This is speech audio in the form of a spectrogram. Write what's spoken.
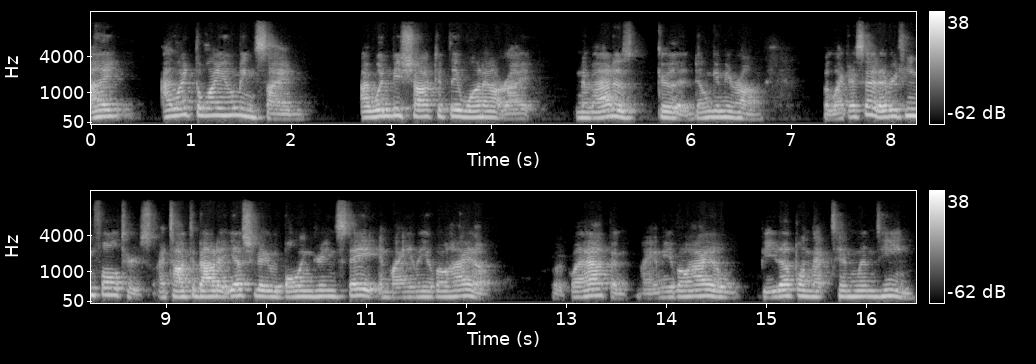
I I like the Wyoming side. I wouldn't be shocked if they won outright. Nevada's good, don't get me wrong. But like I said, every team falters. I talked about it yesterday with Bowling Green State and Miami of Ohio. Look what happened. Miami of Ohio beat up on that 10 win team.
